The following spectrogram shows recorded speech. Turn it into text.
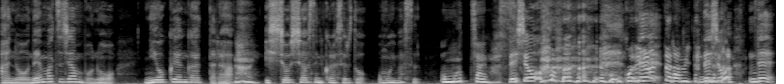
あの年末ジャンボの2億円があったら、はい、一生幸せに暮らせると思います？思っちゃいます。でしょ？これあったらみたいな。でしょ？で、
